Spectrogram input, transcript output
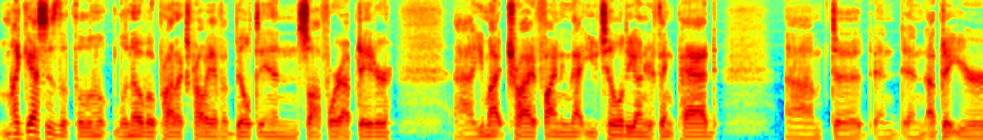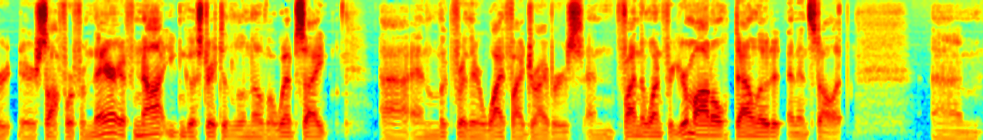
My guess is that the Lenovo products probably have a built-in software updater. Uh, you might try finding that utility on your ThinkPad um, to and and update your their software from there. If not, you can go straight to the Lenovo website uh, and look for their Wi-Fi drivers and find the one for your model, download it, and install it. Um,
